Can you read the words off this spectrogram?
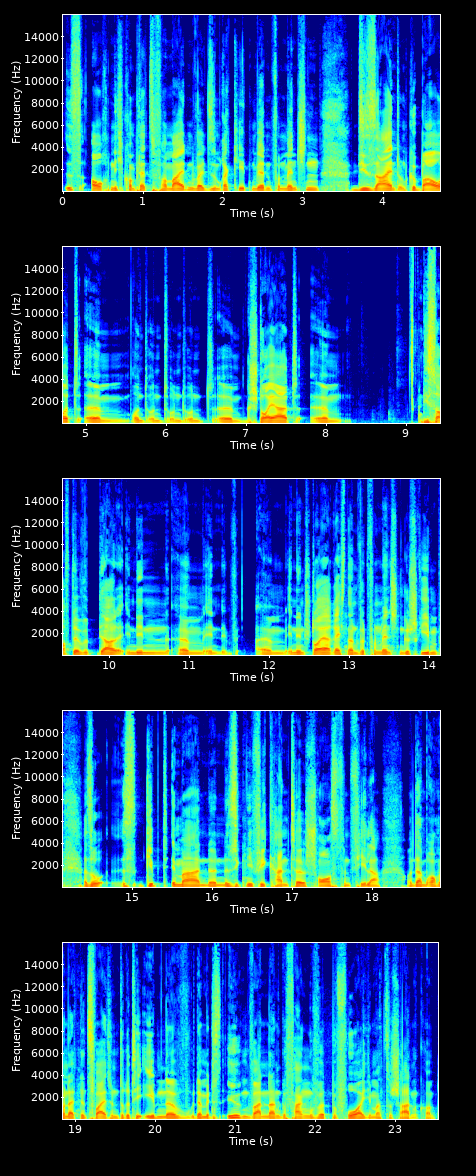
ist auch nicht komplett zu vermeiden, weil diese Raketen werden von Menschen designt und gebaut ähm, und, und, und, und ähm, gesteuert. Ähm, die Software wird ja in den, ähm, in, ähm, in den Steuerrechnern wird von Menschen geschrieben. Also es gibt immer eine, eine signifikante Chance für einen Fehler. Und dann braucht man halt eine zweite und dritte Ebene, wo, damit es irgendwann dann gefangen wird, bevor jemand zu Schaden kommt.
